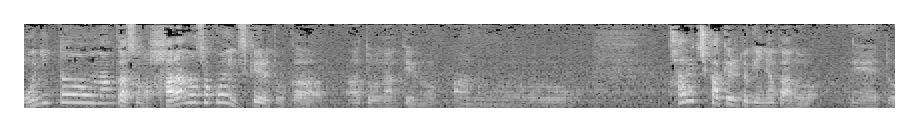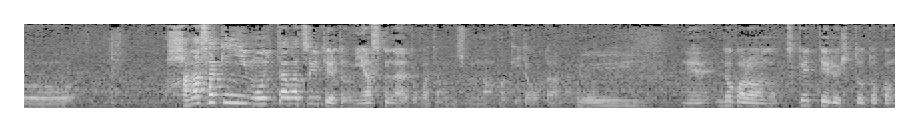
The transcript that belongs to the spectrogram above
モニターをなんかその腹の底につけるとかあとなんていうのあのカルチかけるときになんかあのえっ、と鼻先にモニターがついてると見やすくなるとかって話もなんか聞いたことあるんだけど、ね、だからあのつけてる人とかも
